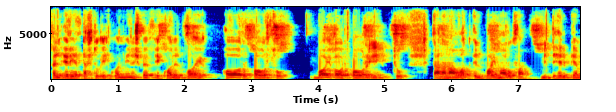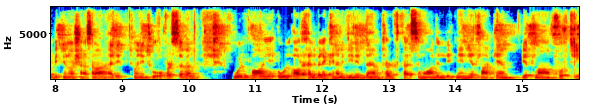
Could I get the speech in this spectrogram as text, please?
فال area بتاعته equal مين يا شباب؟ equal ال pi r power 2 pi r power إيه 2 تعال نعوض. ال pi معروفة. مديها لي بكام؟ ب 22 7 أدي 22 over 7 وال pi وال r خلي بالك هنا مديني ال diameter فاقسمه على الاثنين يطلع كام؟ يطلع 14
